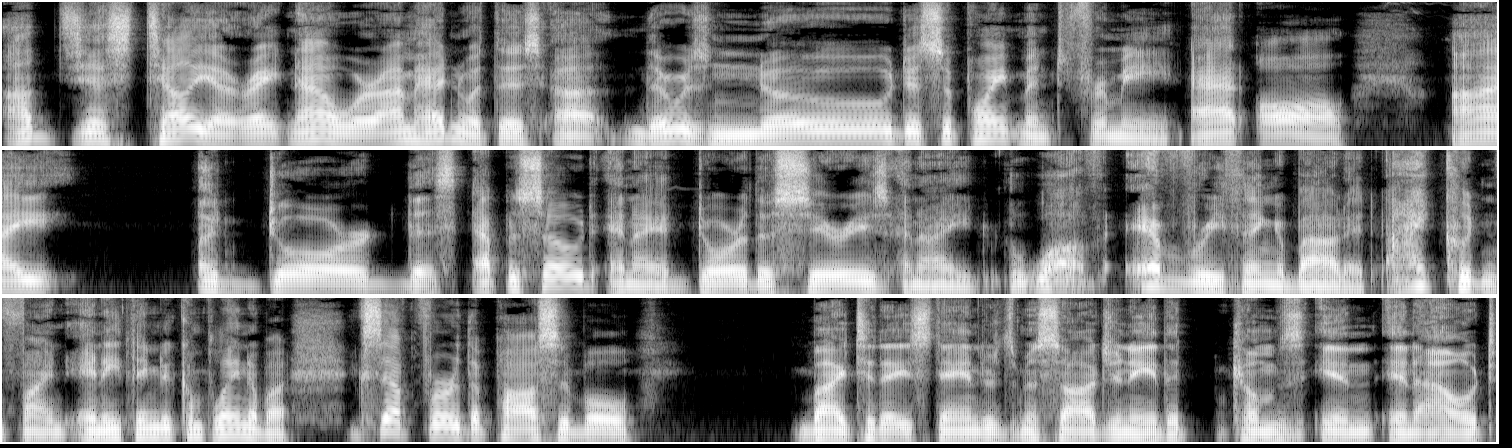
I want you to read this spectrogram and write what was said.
I'll just tell you right now where I'm heading with this. Uh, there was no disappointment for me at all. I adored this episode and I adore this series and I love everything about it. I couldn't find anything to complain about except for the possible by today's standards misogyny that comes in and out.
